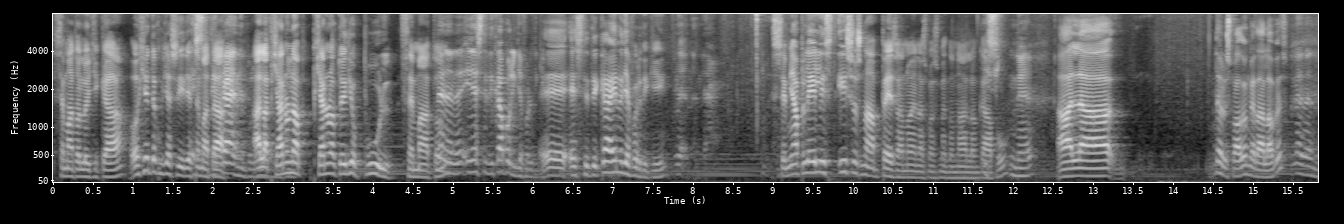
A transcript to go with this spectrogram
θεματολογικά. Όχι ότι έχουν πιάσει ίδια Αισθητικά θέματα, είναι πολύ αλλά διαφορετικοί. πιάνουν, α- πιάνουν από το ίδιο pool θεμάτων. ναι, ναι, ναι, είναι αισθητικά πολύ διαφορετική. Ε, αισθητικά είναι διαφορετικοί. ναι, ναι, ναι. Σε μια playlist ίσως να παίζαν ο ένας μας με τον άλλον κάπου. Ναι, Αλλά. Τέλος πάντων, κατάλαβες. ναι, ναι. ναι.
